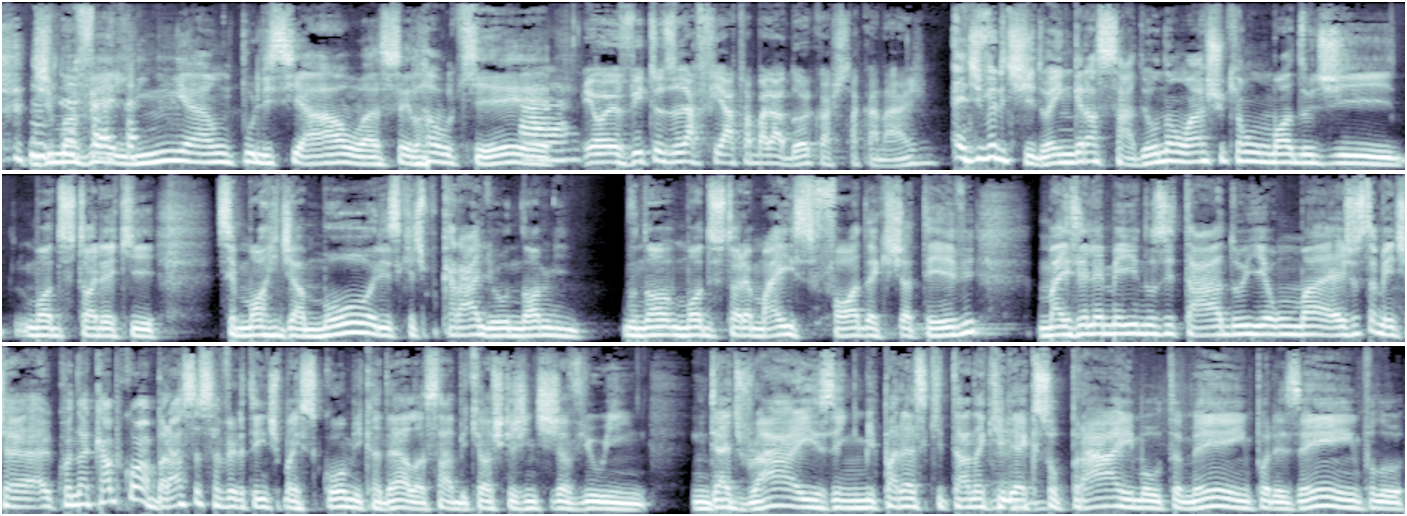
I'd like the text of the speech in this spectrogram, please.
de uma velhinha a um policial, a sei lá o quê. Cara, Eu evito desafiar trabalhador, que eu acho sacanagem. É divertido, é engraçado. Eu não acho que é um modo de. modo história que você morre de amores, que é tipo, caralho, o nome. O no- modo história mais foda que já teve. Mas ele é meio inusitado e é uma. É justamente. é- quando a Capcom abraça essa vertente mais cômica dela, sabe? Que eu acho que a gente já viu em, em Dead Rising, me parece que tá naquele Exoprimal também, por exemplo.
